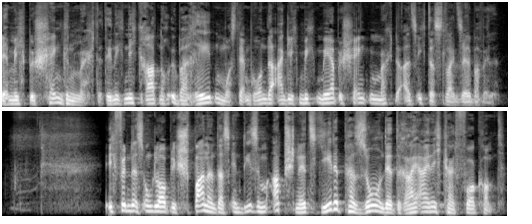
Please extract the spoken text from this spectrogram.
der mich beschenken möchte, den ich nicht gerade noch überreden muss, der im Grunde eigentlich mich mehr beschenken möchte, als ich das vielleicht selber will. Ich finde es unglaublich spannend, dass in diesem Abschnitt jede Person der Dreieinigkeit vorkommt.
